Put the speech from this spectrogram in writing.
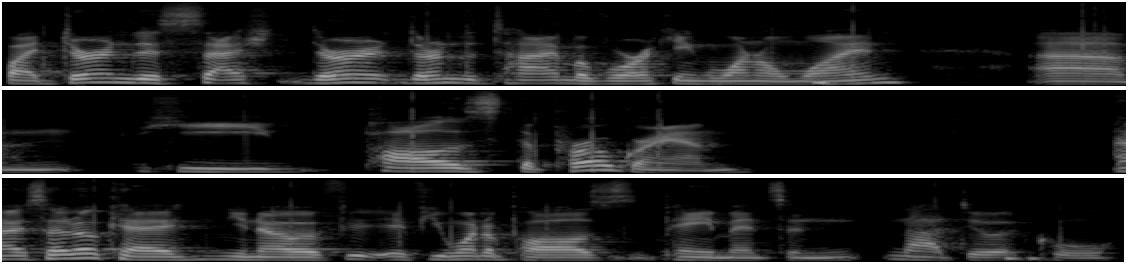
But during this session, during during the time of working one on one, he paused the program I said, okay, you know, if if you want to pause payments and not do it, cool.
